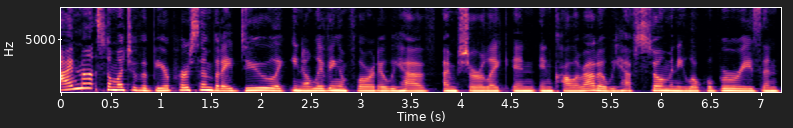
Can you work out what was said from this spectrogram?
I'm not so much of a beer person, but I do like, you know, living in Florida, we have I'm sure like in in Colorado, we have so many local breweries and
